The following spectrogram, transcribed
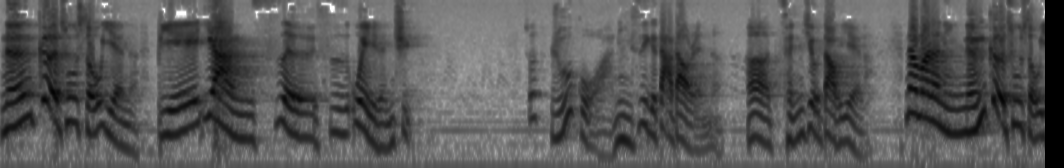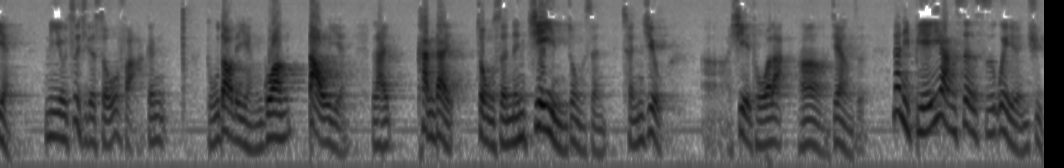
能各出手眼呢？别样色思为人去。说如果啊，你是一个大道人呢，啊，成就道业了，那么呢，你能各出手眼，你有自己的手法跟独到的眼光、道眼来看待众生，能接引众生，成就啊解脱了啊，这样子那你别样设施为人去，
